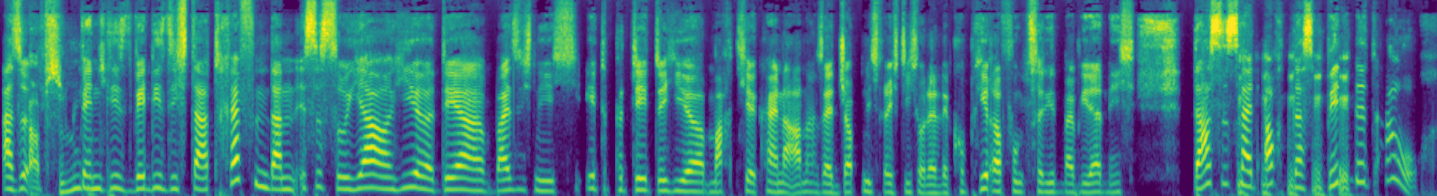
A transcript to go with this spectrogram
Also Absolut. Wenn, die, wenn die sich da treffen, dann ist es so, ja, hier, der, weiß ich nicht, Etepetete hier macht hier, keine Ahnung, seinen Job nicht richtig oder der Kopierer funktioniert mal wieder nicht. Das ist halt auch, das bindet auch.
